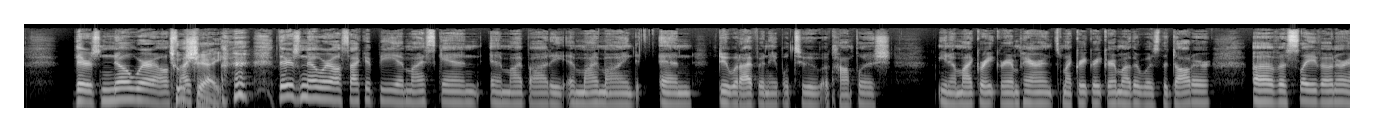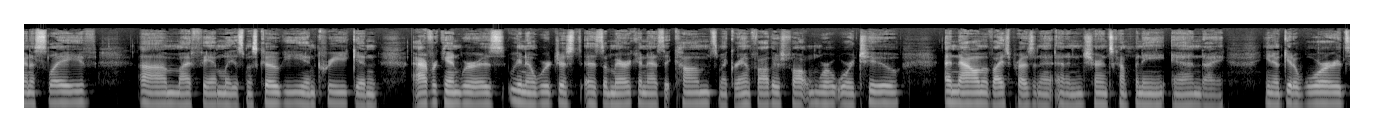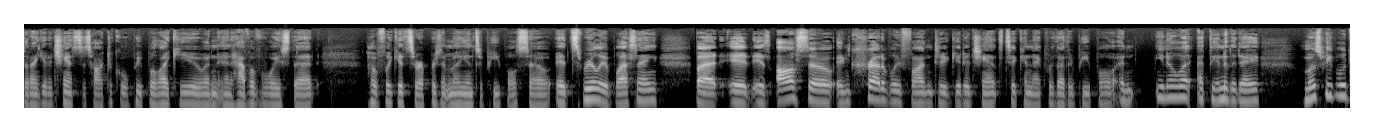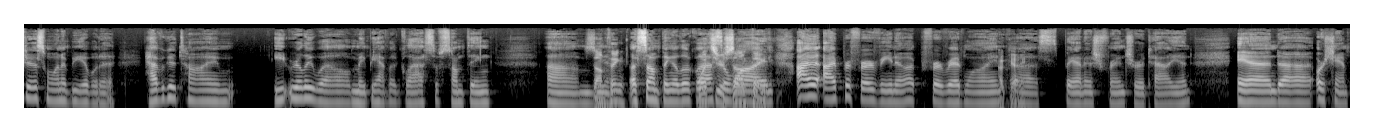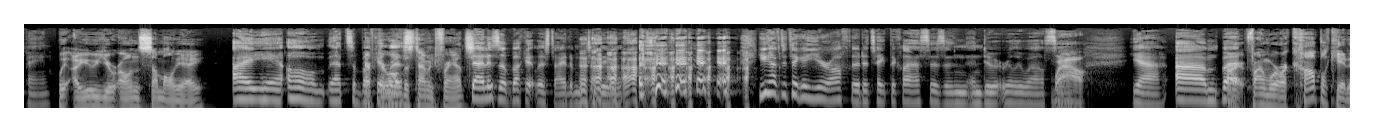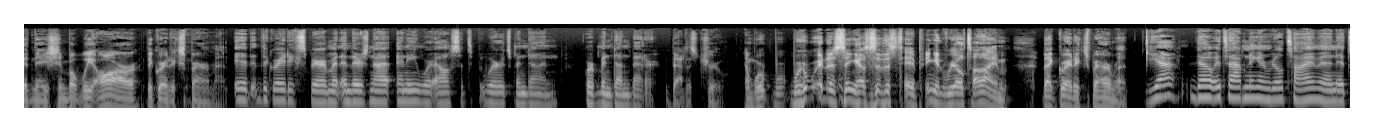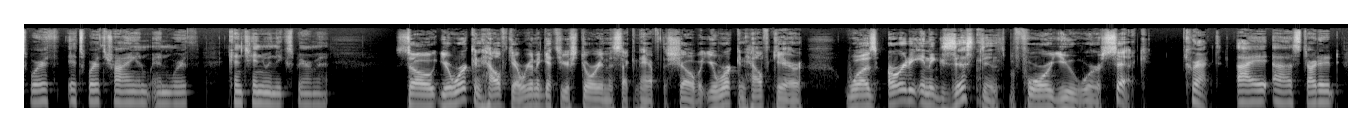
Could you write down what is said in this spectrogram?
There's nowhere else. I Touche. could- there's nowhere else I could be in my skin, in my body, in my mind, and do what I've been able to accomplish. You know, my great grandparents, my great great grandmother was the daughter of a slave owner and a slave. Um, my family is Muskogee and Creek and African, whereas you know we're just as American as it comes. My grandfather's fought in World War II, and now I'm a vice president at an insurance company, and I, you know, get awards and I get a chance to talk to cool people like you and, and have a voice that hopefully gets to represent millions of people. So it's really a blessing, but it is also incredibly fun to get a chance to connect with other people. And you know what? At the end of the day, most people just want to be able to have a good time, eat really well, maybe have a glass of something. Um, you know, Something? a something, a little glass What's your of something? wine. I, I prefer vino. I prefer red wine, Okay. uh, Spanish, French, or Italian, and uh, or champagne. Wait, are you your own sommelier? I am. Oh, that's a bucket list After all this time in France? That is a bucket list item to do. you have to take a year off though to take the classes and, and do it really well. So, Wow. Yeah. Um, but All right, fine. We're a complicated nation, but we are the great experiment. it, the great experiment, and there's not anywhere else it's, where it's been done or been done better. That is true. And we're, we're witnessing as of this taping in real time that great experiment. Yeah. No, it's happening in real time, and it's worth it's worth trying and, and worth continuing the experiment. So your work in healthcare, we're going to get to your story in the second half of the show, but your work in healthcare was already in existence before you were sick. Correct. I uh, started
